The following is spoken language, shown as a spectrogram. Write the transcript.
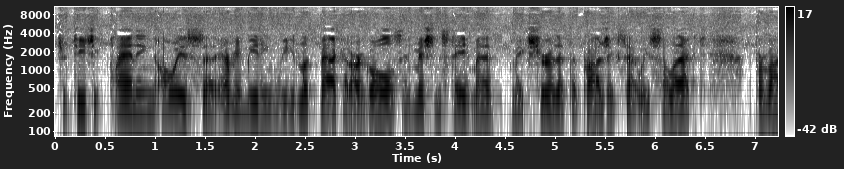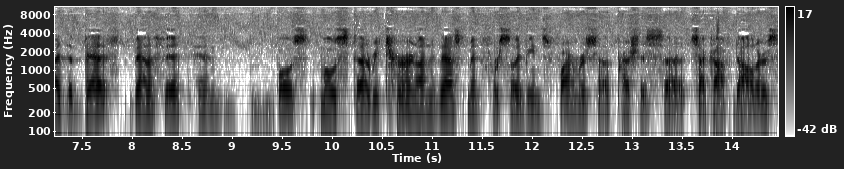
strategic planning. Always, uh, every meeting, we look back at our goals and mission statement, make sure that the projects that we select provide the best benefit and most, most uh, return on investment for soybeans farmers' uh, precious checkoff dollars.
